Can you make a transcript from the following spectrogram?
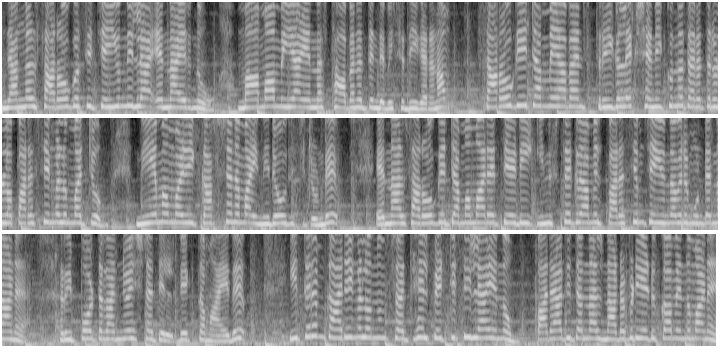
ഞങ്ങൾ സറോഗസി ചെയ്യുന്നില്ല എന്നായിരുന്നു മാമാമിയ എന്ന സ്ഥാപനത്തിന്റെ വിശദീകരണം. സറോഗേറ്റ് അമ്മയാവാൻ സ്ത്രീകളെ ക്ഷണിക്കുന്ന തരത്തിലുള്ള പരസ്യങ്ങളും മറ്റും നിയമം വഴി കർശനമായി നിരോധിച്ചിട്ടുണ്ട്. എന്നാൽ സറോഗേറ്റ് അമ്മമാരെ തേടി ഇൻസ്റ്റഗ്രാമിൽ പരസ്യം ചെയ്യുന്നവരുമുണ്ടെന്നാണ് റിപ്പോർട്ടർ അന്വേഷണത്തിൽ വ്യക്തമായത്. ഇത്തരം കാര്യങ്ങളൊന്നും ശ്രദ്ധയിൽപ്പെട്ടിട്ടില്ല എന്നും പരാതി തന്നാൽ നടപടിയെടുക്കാമെന്നുമാണ്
